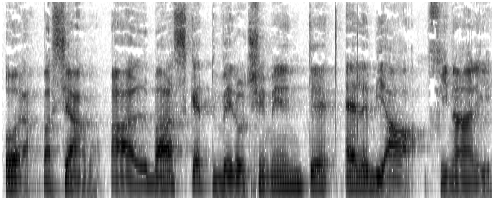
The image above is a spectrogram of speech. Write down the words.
Ora passiamo al basket velocemente. LBA finali.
